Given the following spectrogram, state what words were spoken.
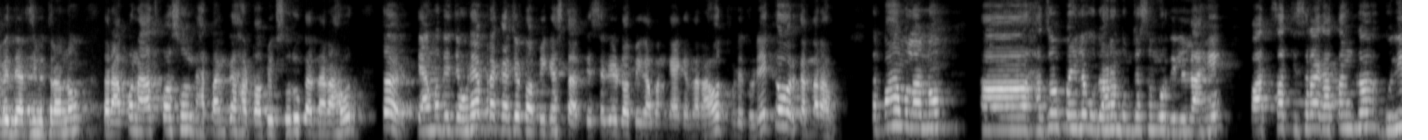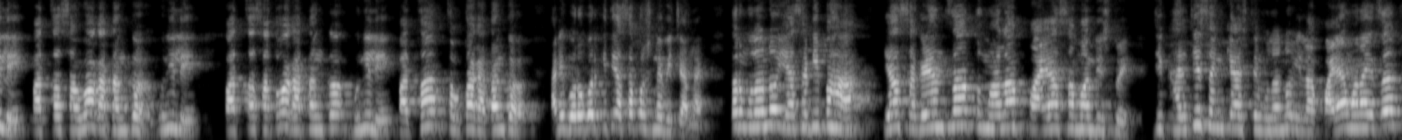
विद्यार्थी मित्रांनो. तर आपण आजपासून घातांक हा टॉपिक सुरू करणार आहोत. तर त्यामध्ये जेवढ्या प्रकारचे टॉपिक असतात ते सगळे टॉपिक आपण काय करणार आहोत? थोडे थोडे कव्हर करणार आहोत. तर पहा मुलांनो हा जो पहिलं उदाहरण तुमच्यासमोर दिलेला आहे पाचचा तिसरा घातांक गुणिले पाचचा सहावा घातांक गुणिले पाचचा सातवा घातांक गुणिले पाचचा चौथा घातांक. आणि बरोबर किती असा प्रश्न विचारलाय. तर मुलांनो यासाठी पहा या सगळ्यांचा तुम्हाला पाया समान दिसतोय. जी खालची संख्या असते मुलांनो हिला पाया म्हणायचं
